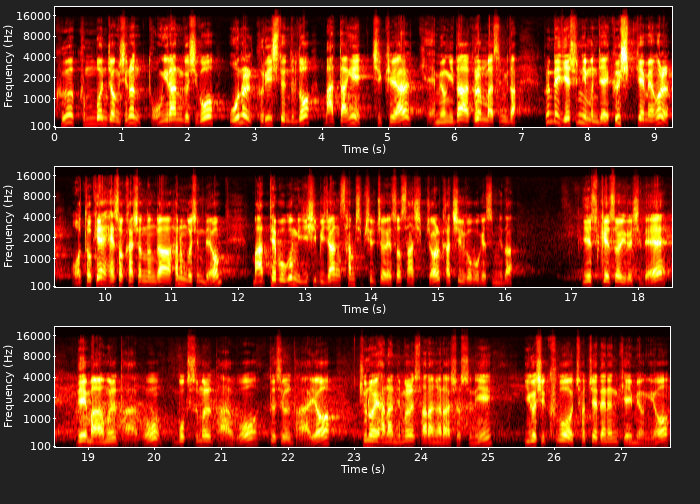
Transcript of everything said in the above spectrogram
그 근본 정신은 동일한 것이고 오늘 그리스도인들도 마땅히 지켜야 할 계명이다 그런 말씀입니다. 그런데 예수님은 이제 그 십계명을 어떻게 해석하셨는가 하는 것인데요. 마태복음 22장 37절에서 40절 같이 읽어보겠습니다. 예수께서 이르시되 내 마음을 다하고 목숨을 다하고 뜻을 다하여 주 너의 하나님을 사랑하라 하셨으니 이것이 크고 첫째 되는 계명이요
